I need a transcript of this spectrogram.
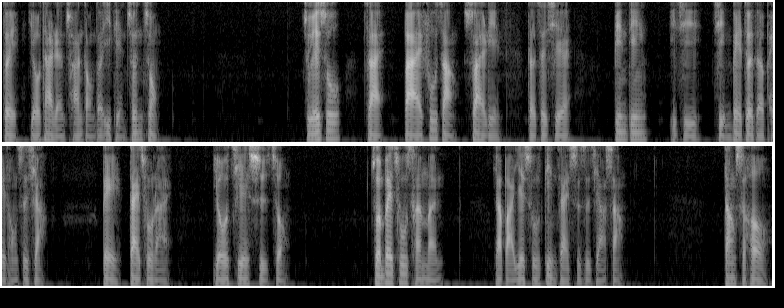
对犹太人传统的一点尊重。主耶稣在百夫长率领的这些兵丁以及警备队的陪同之下，被带出来游街示众，准备出城门，要把耶稣钉在十字架上。当时候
